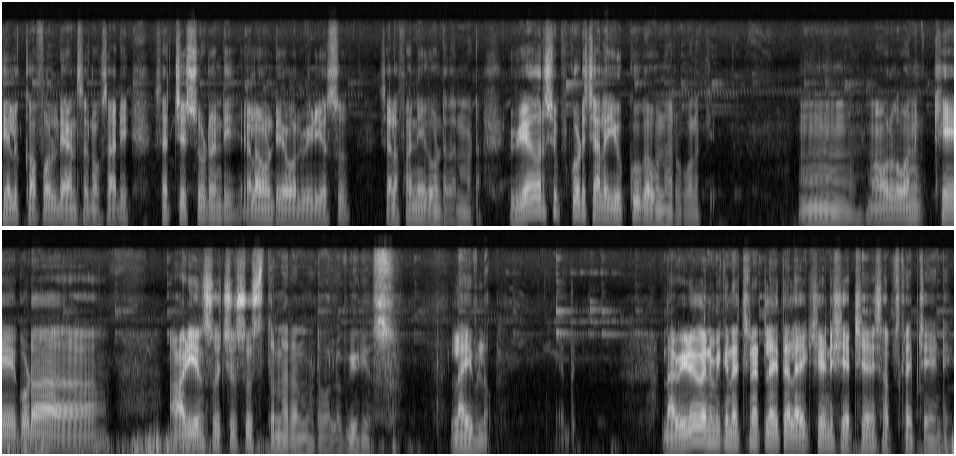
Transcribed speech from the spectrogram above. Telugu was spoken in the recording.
తెలుగు కఫల్ డ్యాన్స్ అని ఒకసారి సెర్చ్ చేసి చూడండి ఎలా ఉంటాయో వాళ్ళ వీడియోస్. చాలా ఫనీగా ఉంటుంది అనమాట వ్యూవర్షిప్ కూడా చాలా ఎక్కువగా ఉన్నారు వాళ్ళకి. మామూలుగా వన్ కే కూడా ఆడియన్స్ వచ్చి చూస్తున్నారు అనమాట వాళ్ళ వీడియోస్ లైవ్లో. నా వీడియో కానీ మీకు నచ్చినట్లయితే లైక్ చేయండి షేర్ చేయండి సబ్స్క్రైబ్ చేయండి.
